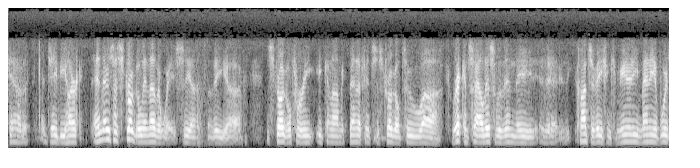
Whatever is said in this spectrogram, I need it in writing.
Canada, J.B. Harkin and there's a struggle in other ways. The uh, the, uh, the struggle for e- economic benefits, the struggle to uh, reconcile this within the, the, conservation community, many of which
